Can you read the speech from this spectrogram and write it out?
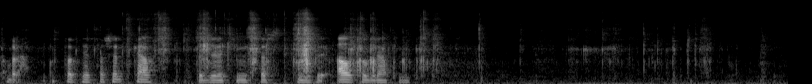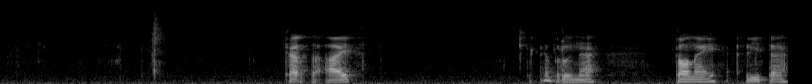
Dobra, ostatnia saszetka. Wtedy lecimy z saszetką z autografem. Karta Ice. De. Tonej, Elite.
